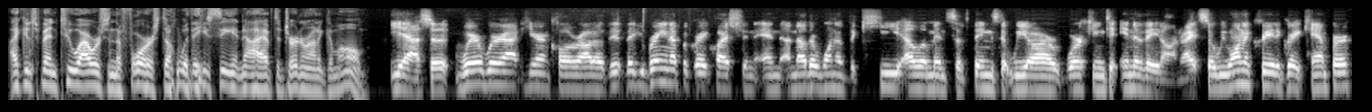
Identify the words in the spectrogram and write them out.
I can spend two hours in the forest with AC, and now I have to turn around and come home. Yeah, so where we're at here in Colorado, th- that you're bringing up a great question, and another one of the key elements of things that we are working to innovate on, right? So we want to create a great camper,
